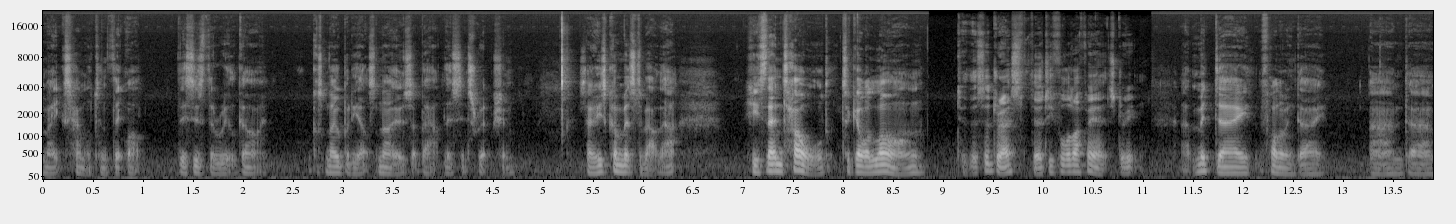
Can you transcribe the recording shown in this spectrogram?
makes Hamilton think, well, this is the real guy, because nobody else knows about this inscription. So he's convinced about that. He's then told to go along to this address, 34 Lafayette Street, at midday the following day, and um,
